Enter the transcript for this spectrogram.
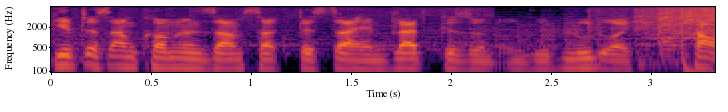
gibt es am kommenden Samstag. Bis dahin bleibt gesund und guten Loot euch. Ciao.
